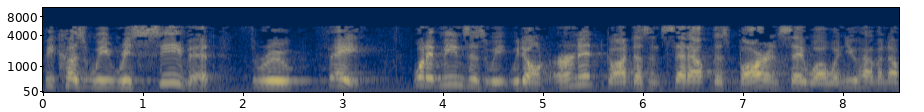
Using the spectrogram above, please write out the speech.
because we receive it through faith. What it means is we, we don't earn it. God doesn't set out this bar and say, well, when you have enough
